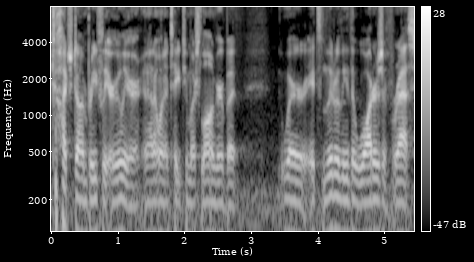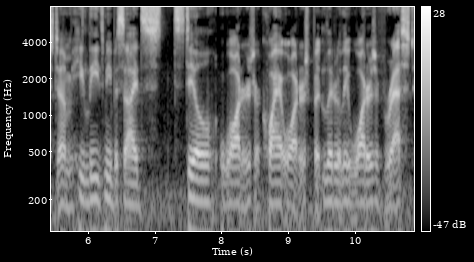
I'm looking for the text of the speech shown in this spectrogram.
touched on briefly earlier, and I don't want to take too much longer, but where it's literally the waters of rest. Um, he leads me beside still waters or quiet waters, but literally waters of rest.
